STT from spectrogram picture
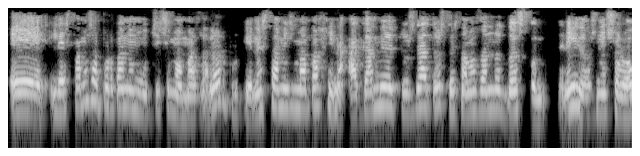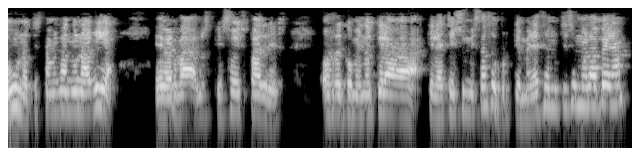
eh, le estamos aportando muchísimo más valor, porque en esta misma página, a cambio de tus datos, te estamos dando dos contenidos, no solo uno, te estamos dando una guía. De verdad, los que sois padres, os recomiendo que la, que echéis un vistazo porque merece muchísimo la pena,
